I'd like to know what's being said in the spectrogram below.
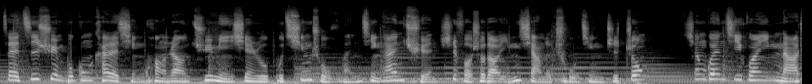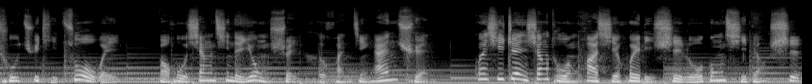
在资讯不公开的情况，让居民陷入不清楚环境安全是否受到影响的处境之中。相关机关应拿出具体作为，保护乡亲的用水和环境安全。关西镇乡土文化协会理事罗公奇表示，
